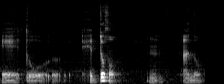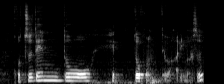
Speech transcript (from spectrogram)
えーと、ヘッドホン、うん、あの骨伝導ヘッドホンって分かります？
